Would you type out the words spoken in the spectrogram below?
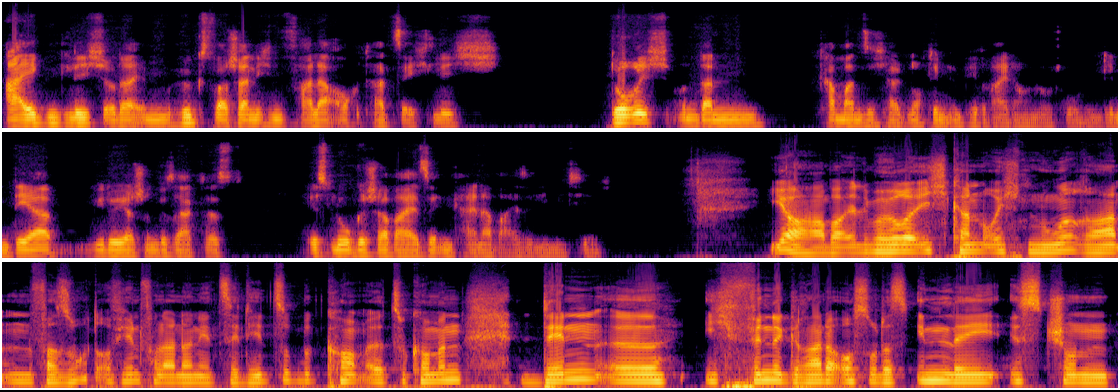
eigentlich oder im höchstwahrscheinlichen Falle auch tatsächlich durch und dann kann man sich halt noch den MP3-Download holen. Denn der, wie du ja schon gesagt hast, ist logischerweise in keiner Weise limitiert. Ja, aber liebe Hörer, ich kann euch nur raten, versucht auf jeden Fall an eine CD zu, bekommen, äh, zu kommen, denn äh, ich finde gerade auch so, das Inlay ist schon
